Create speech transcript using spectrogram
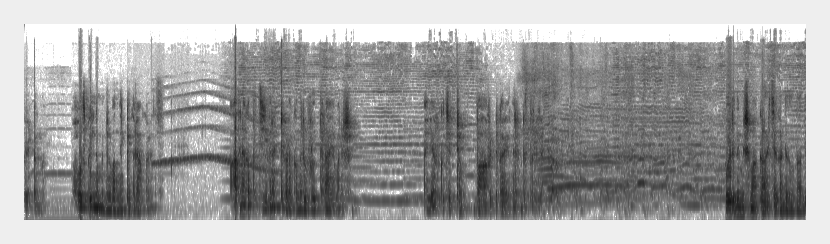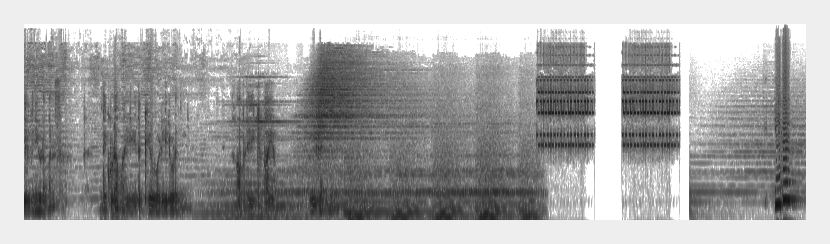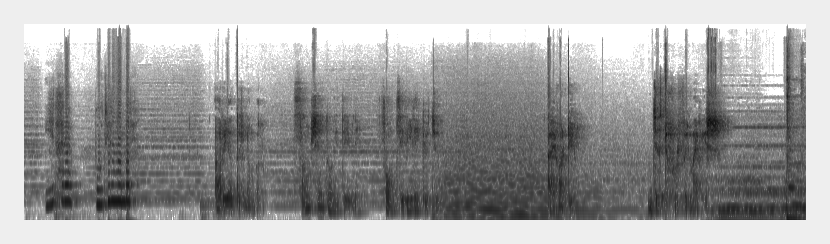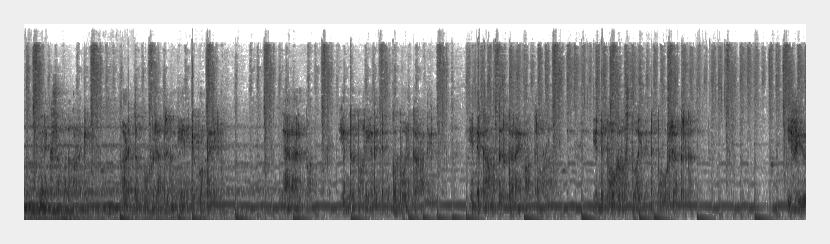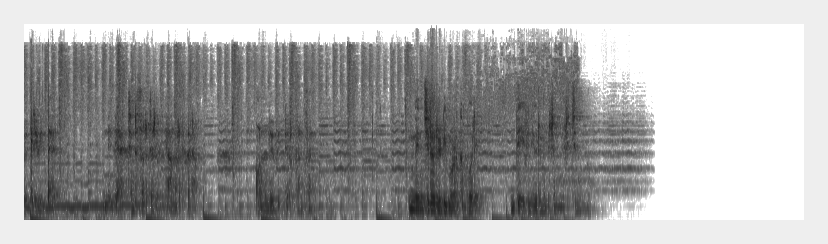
പെട്ടെന്ന് ഹോസ്പിറ്റലിന് മുന്നിൽ വന്നിരിക്കുന്ന ഒരു ആംബുലൻസ്. അതിനകത്ത് ജീവനറ്റ് കിടക്കുന്ന ഒരു വൃദ്ധനായ മനുഷ്യൻ. അയാൾക്ക് ചുറ്റും വാവിട്ട് കരയുന്ന രണ്ട് സ്ത്രീകൾ. ഒരു നിമിഷം ആ കാഴ്ച കണ്ടു നിന്ന ദേവിനിയുടെ മനസ്സ് നിഗൂഢമായ ഏതൊക്കെയോ വഴിയിലൂടെ നീങ്ങി. അവിടേക്ക് ഭയം ഇഴഞ്ഞു നീങ്ങി. ഇത് ഇതാരാ പുതിയൊരു നമ്പർ? അറിയാത്തൊരു നമ്പർ. സംശയം തോന്നി ദേവിനെ ഫോൺ ചെവിയിലേക്ക് വെച്ചു. I want you just fulfil my wish നിനക്ക് സമ്മതമാണെങ്കിൽ അടുത്ത നൂറ് രാത്രികൾ നീ എനിക്കൊപ്പം ഉണ്ടായിരിക്കണം ഞാനായിരുന്നു എന്തെന്നും അറിയാതെ എന്റെ മുഖം പോലും കാണാതെ എന്റെ കാമം തീർക്കാനായി മാത്രമുള്ള എന്റെ ഭോഗവസ്തുവായി നിന്റെ നൂറ് രാത്രികൾ if you agree with that നിന്റെ അച്ഛന്റെ സർജറി ഞാൻ നടത്തിത്തരാം ഓൺലി വിത്ത് യുവർ കൺസൺ നെഞ്ചിലൊരിടി മുഴക്കം പോലെ ദേവിനെ ഒരു നിമിഷം നിന്നു.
